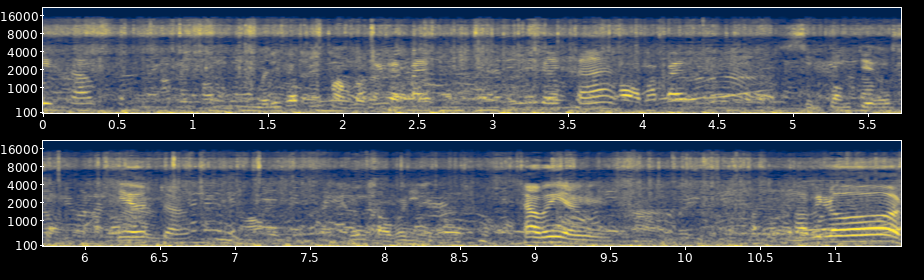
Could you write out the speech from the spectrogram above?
ดีครับสวัสดีครับเป็นฝั่งรถนะใช่ค่ะสุนปองเจลสองเยอะจังเรื่องเขาเป็นยังไงเข้าไปยังเข้าไปโลด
